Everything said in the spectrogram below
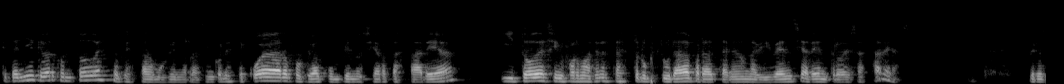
que tenía que ver con todo esto que estábamos viendo recién, con este cuerpo que va cumpliendo ciertas tareas y toda esa información está estructurada para tener una vivencia dentro de esas tareas. Pero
